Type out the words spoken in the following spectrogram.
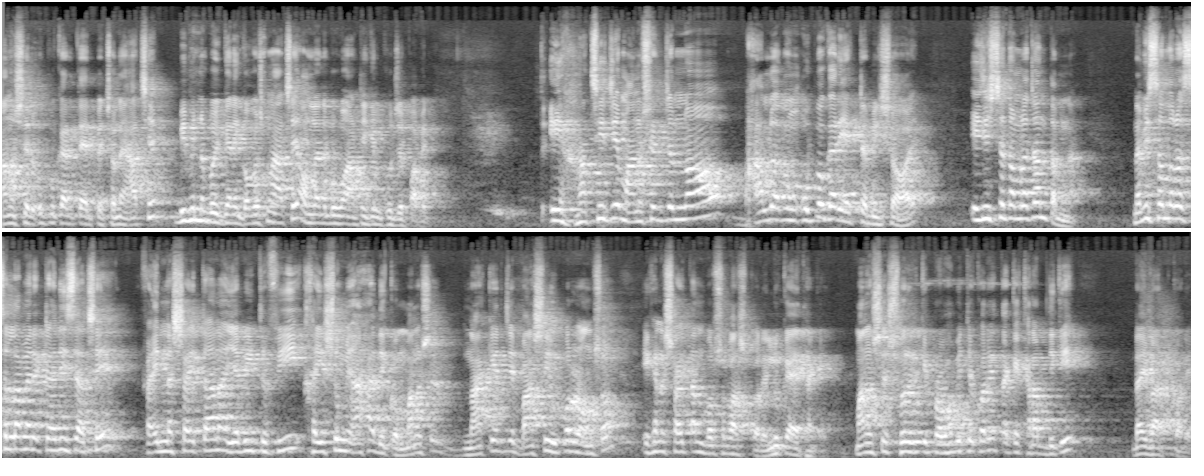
মানুষের উপকারিতার পেছনে আছে, বিভিন্ন বৈজ্ঞানিক গবেষণা আছে অনলাইনে বহু আর্টিকেল খুঁজে পাবেন তো এই হাঁচি যে মানুষের জন্য ভালো এবং উপকারী একটা বিষয়, এই জিনিসটা তো আমরা জানতাম না। নবী সাল্লাহ সাল্লামের একটা হাদিস আছে, ফাইন্না শয়তানা ইয়াবিতু ফি খাইসুমি আহাদিকুম। মানুষের নাকের যে বাঁশি উপরের অংশ, এখানে শয়তান বসবাস করে, লুকায় থাকে। মানুষের শরীরকে প্রভাবিত করে, তাকে খারাপ দিকে ডাইভার্ট করে।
